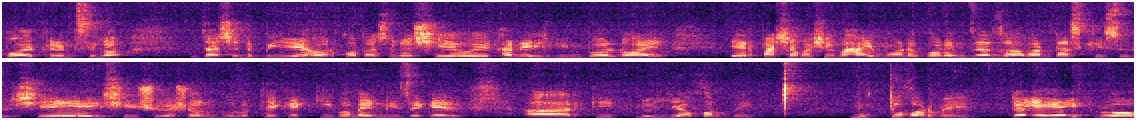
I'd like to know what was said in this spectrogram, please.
বয়ফ্রেন্ড ছিল, যার সাথে বিয়ে হওয়ার কথা ছিল, সেও এখানে ইনভলভ হয়। এর পাশাপাশি ভাই মনে করেন যে জবরদাস খিচুড়ি, সে এই সিচুয়েশনগুলো থেকে কীভাবে নিজেকে, আর কি ইয়া করবে, মুক্ত করবে? তো এই প্র-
